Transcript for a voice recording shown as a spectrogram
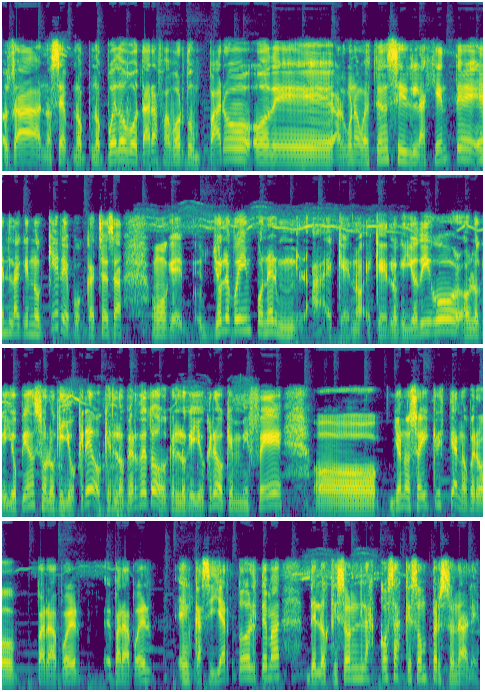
o sea, no sé, no, no puedo votar a favor de un paro o de alguna cuestión si la gente es la que no quiere, pues, ¿cachai? O sea, como que yo le voy a imponer, ah, es que no, es que lo que yo digo o lo que yo pienso o lo que yo creo, que es lo peor de todo, que es lo que yo creo, que es mi fe, o yo no soy cristiano, pero para poder, para poder encasillar todo el tema de lo que son las cosas que son personales,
